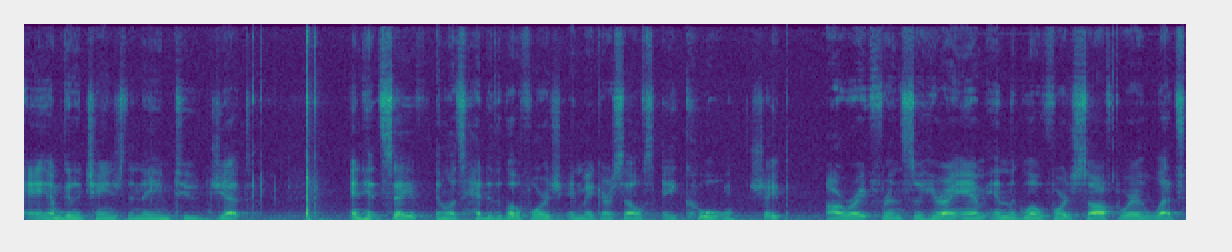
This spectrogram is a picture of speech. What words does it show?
am going to change the name to Jet and hit save and let's head to the Glowforge and make ourselves a cool shape. Alright friends, so here I am in the Glowforge software. Let's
